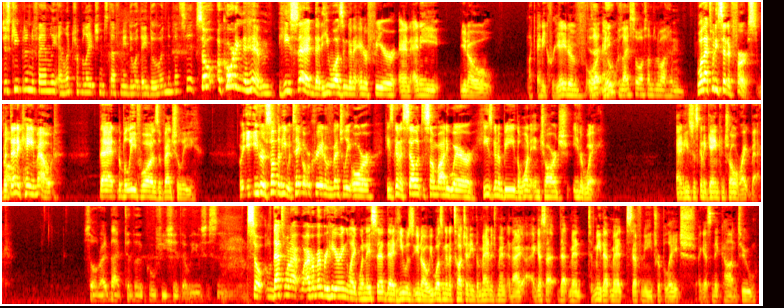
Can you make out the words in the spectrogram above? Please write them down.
Just keep it in the family and let Triple H and Stephanie do what they do, and that's it. So according to him, he said that he wasn't going to interfere in any, you know, like any creative Is or that any. new? Because I saw something about him. Well, that's what he said at first, but then Oh. it came out that the belief was eventually either something he would take over creative eventually, or he's going to sell it to somebody where he's going to be the one in charge either way, and he's just going to gain control right back. So right back to the goofy shit that we used to see. So that's when I I remember hearing like when they said that he was you know he wasn't going to touch any of the management, and I I guess that that meant to me that meant Stephanie Triple H, I guess Nick Khan too.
